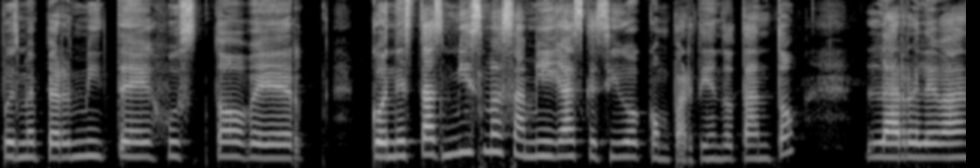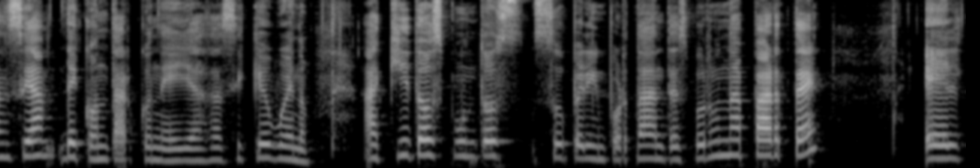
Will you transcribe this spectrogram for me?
pues me permite justo ver con estas mismas amigas que sigo compartiendo tanto, la relevancia de contar con ellas. Así que bueno, aquí dos puntos súper importantes. Por una parte, el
